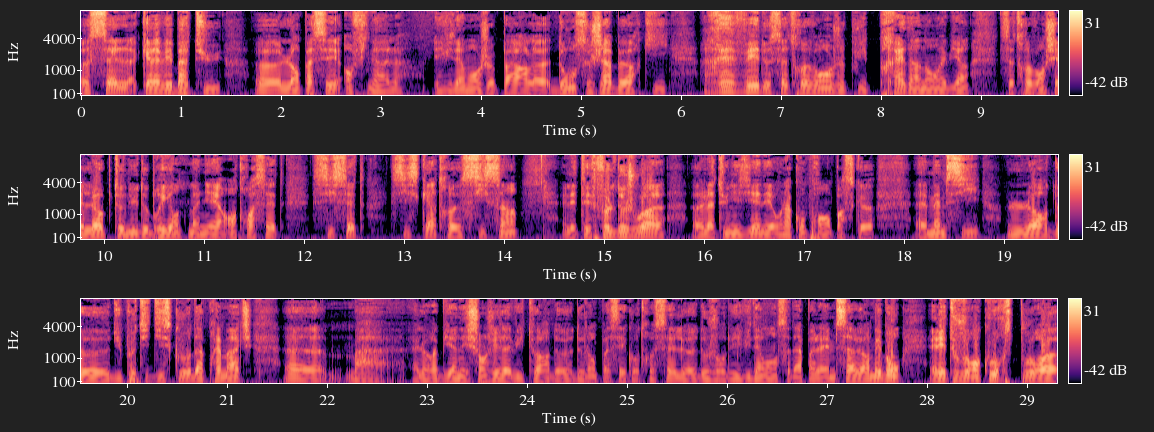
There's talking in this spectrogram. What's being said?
euh, celle qu'elle avait battue euh, l'an passé en finale Évidemment, je parle d'Once Jabber qui rêvait de cette revanche depuis près d'un an. Eh bien, cette revanche, elle l'a obtenue de brillante manière en 3-7, 6-7, 6-4, 6-1. Elle était folle de joie, euh, la Tunisienne, et on la comprend parce que euh, même si lors du petit discours d'après-match, euh, bah, elle aurait bien échangé la victoire de, l'an passé contre celle d'aujourd'hui. Évidemment, ça n'a pas la même saveur. Mais bon, elle est toujours en course pour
